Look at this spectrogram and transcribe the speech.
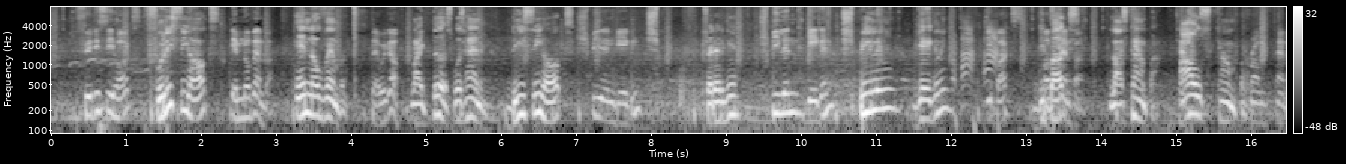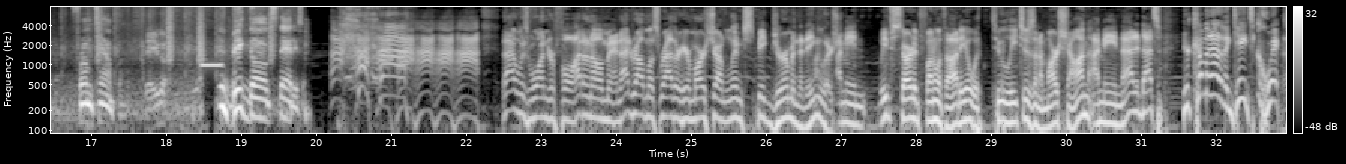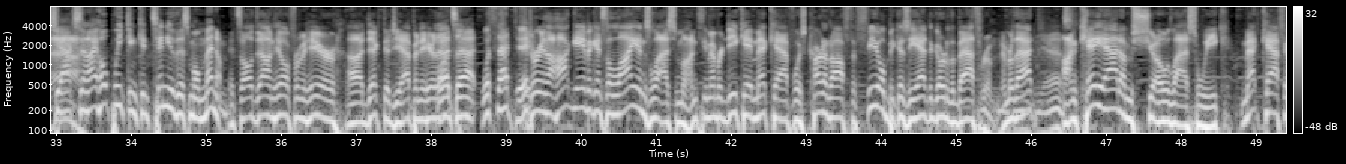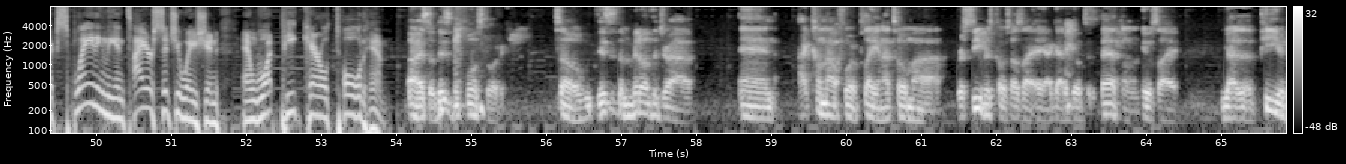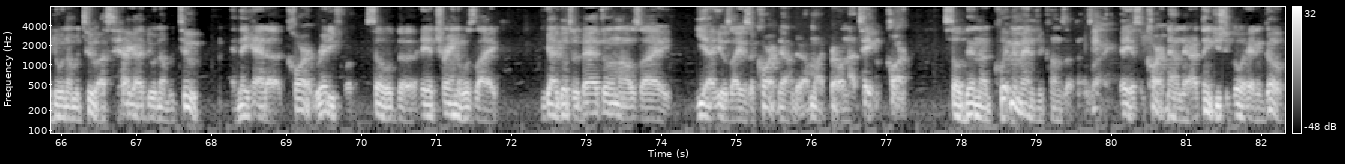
für die Seahawks for the Seahawks im November. in November. There we go. Like this, what's happening? The Seahawks, Spielen gegen. say that again. Spielen gegen Spielen gegen die Bucks die Bucks, Tampa. Las Tampa, aus Tampa, From Tampa. from Tampa. There you go. Big dog status. That was wonderful. I don't know, man. I'd almost rather hear Marshawn Lynch speak German than English. I mean, we've started fun with audio with two leeches and a Marshawn. I mean, that that's you're coming out of the gates quick, Jackson. I hope we can continue this momentum. It's all downhill from here. Uh, Dick, did you happen to hear that? What's that? What's that, Dick? During the hot game against the Lions last month, you remember DK Metcalf was carted off the field because he had to go to the bathroom. Remember that? Yes. On Kay Adams' show last week, Metcalf explaining the entire situation and what Pete Carroll told him. All right, so this is the full story. So this is the middle of the drive, and I come out for a play, and I told my receivers coach, I was like, "Hey, I got to go to the bathroom." He was like, you got to pee or do a number two. I said, I got to do a number two. And they had a cart ready for me. So the head trainer was like, you got to go to the bathroom. I was like, yeah. He was like, there's a cart down there. I'm like, bro, I'm not taking the cart. So then the equipment manager comes up and was like, hey, it's a cart down there. I think you should go ahead and go.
